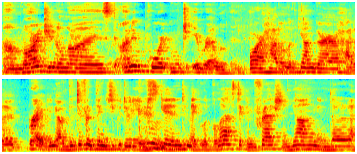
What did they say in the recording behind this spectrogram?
um, marginalized, unimportant, irrelevant. or how to look younger, how to Right. you know the different things you could do to your skin to make it look elastic and fresh and young and da da da.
